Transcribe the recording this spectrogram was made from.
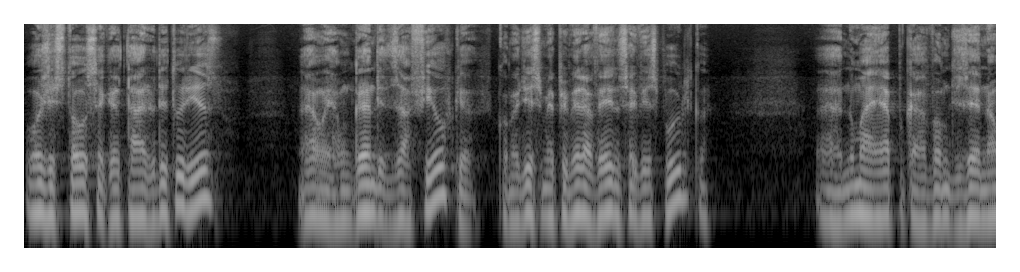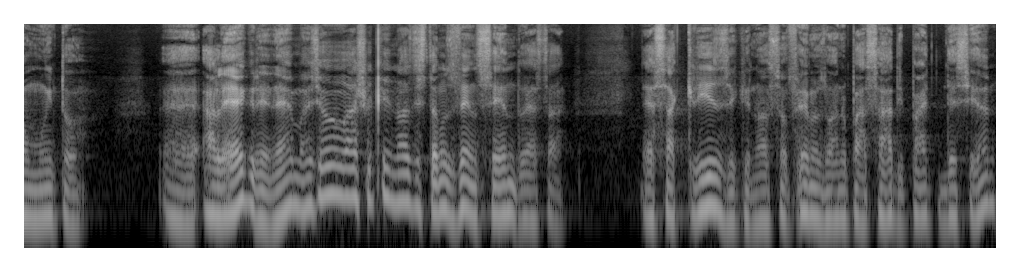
Hoje estou secretário de turismo, é um, é um grande desafio, porque como eu disse, minha primeira vez no serviço público, é, numa época, vamos dizer, não muito é, alegre, né? mas eu acho que nós estamos vencendo essa, essa crise que nós sofremos no ano passado e parte desse ano.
